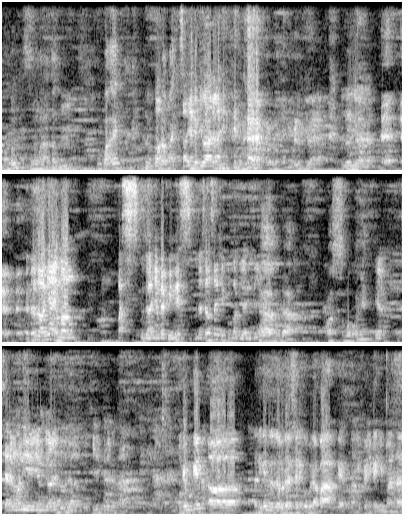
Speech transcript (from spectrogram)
Bandung belum maraton Hmm. lupa eh Oh, Berapa ya? soalnya nggak juara nih. Belum juara. Belum juara. Gak soalnya emang pas udah nyampe finish udah selesai sih pembagian itu ya udah kos semua pokoknya ya seremoni yang juara itu udah jadi kita udah tahu Oke mungkin eh, tadi kan kita udah sharing beberapa kayak tentang eventnya kayak gimana,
